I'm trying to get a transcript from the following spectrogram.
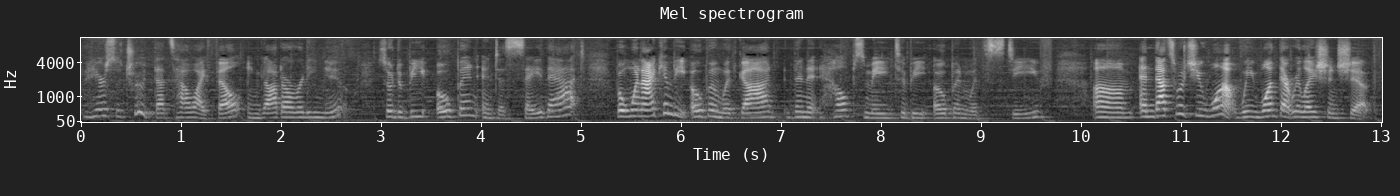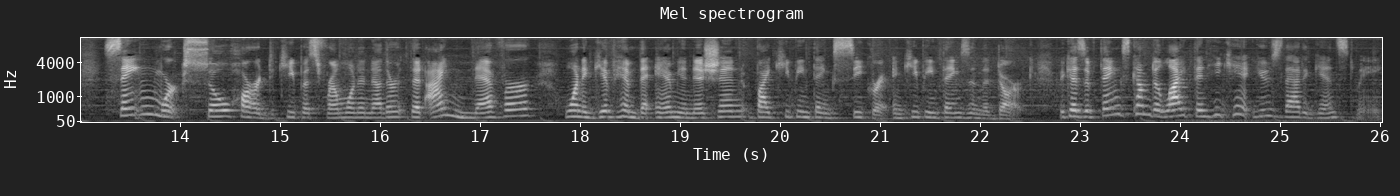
But here's the truth that's how I felt, and God already knew. So to be open and to say that, but when I can be open with God, then it helps me to be open with Steve. Um, and that's what you want. We want that relationship. Satan works so hard to keep us from one another that I never want to give him the ammunition by keeping things secret and keeping things in the dark. Because if things come to light, then he can't use that against me.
